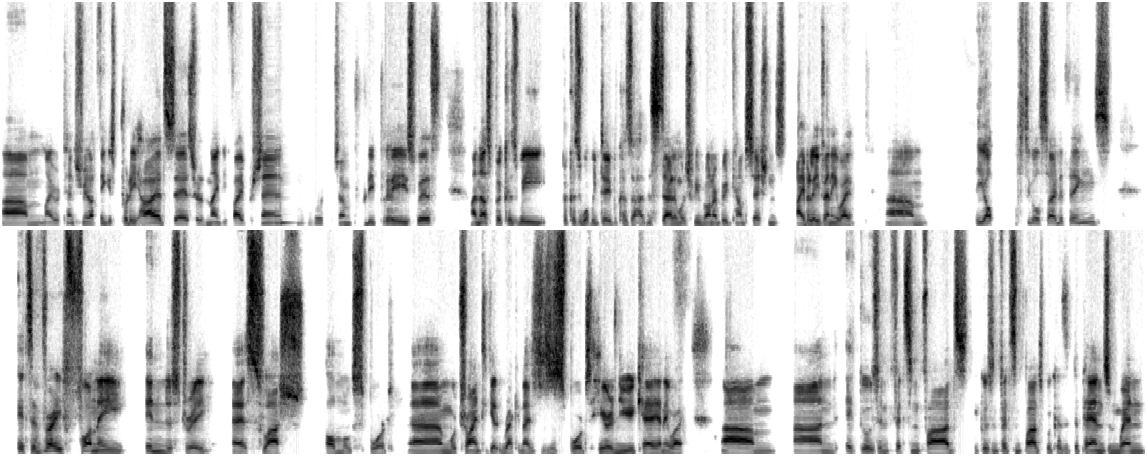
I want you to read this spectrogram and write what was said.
um, my retention rate I think is pretty high. I'd say sort of 95%, which I'm pretty pleased with. And that's because we because of what we do, because of the style in which we run our boot camp sessions, I believe anyway. Um, the obstacle side of things, it's a very funny industry uh, slash almost sport. Um, we're trying to get recognized as a sport here in the UK anyway. Um, and it goes in fits and fads. It goes in fits and fads because it depends on when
